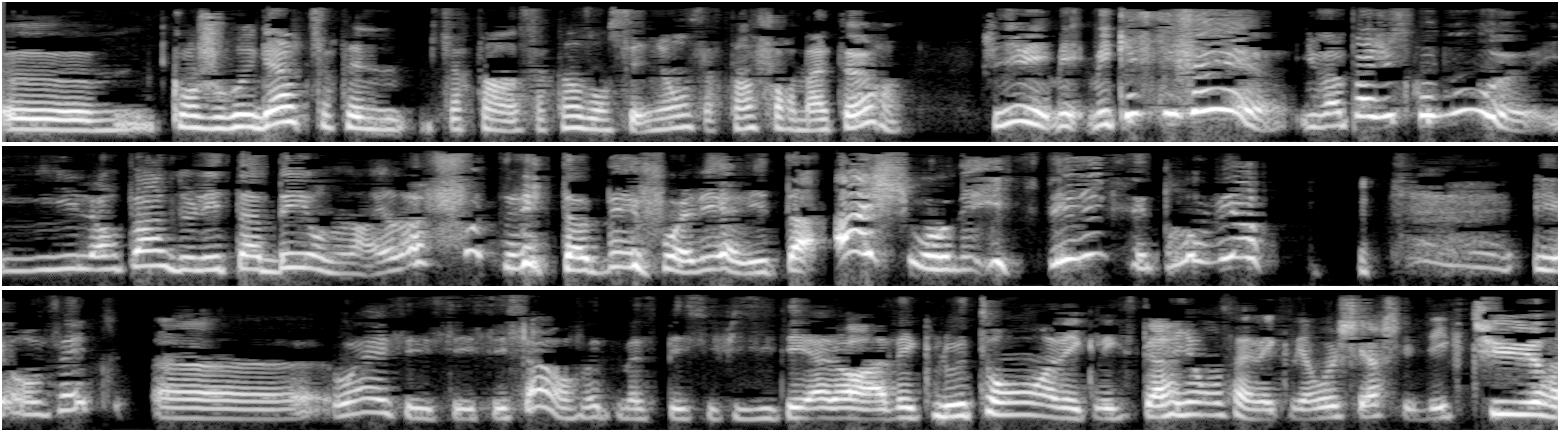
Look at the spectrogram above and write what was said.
euh, quand je regarde certaines, certains, certains enseignants, certains formateurs, je dis mais, mais, mais qu'est-ce qu'il fait? Il va pas jusqu'au bout. Il leur parle de l'état B, on en a rien à foutre de l'état B, il faut aller à l'état H où on est hystérique, c'est trop bien. Et en fait, euh, ouais, c'est ça en fait ma spécificité. Alors avec le temps, avec l'expérience, avec les recherches, les lectures,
